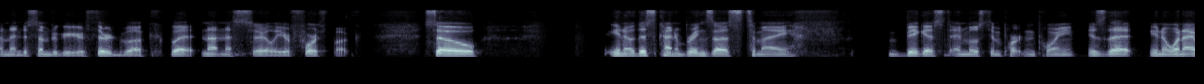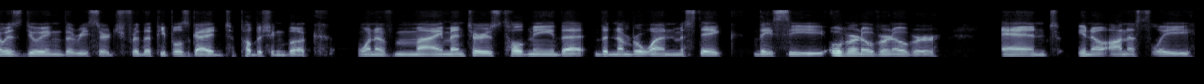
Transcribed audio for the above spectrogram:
and then to some degree your third book, but not necessarily your fourth book. So, you know, this kind of brings us to my biggest and most important point is that, you know, when I was doing the research for the People's Guide to Publishing book, one of my mentors told me that the number one mistake they see over and over and over and you know honestly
